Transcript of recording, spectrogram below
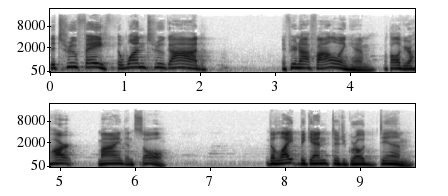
the true faith, the one true God, if you're not following him with all of your heart, mind, and soul. The light began to grow dim.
